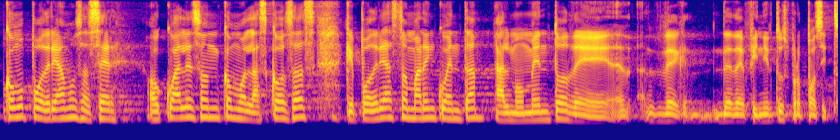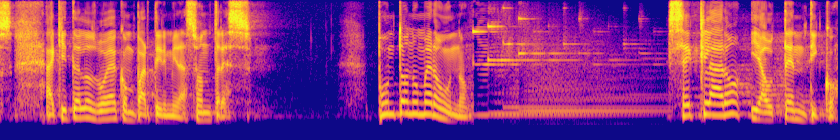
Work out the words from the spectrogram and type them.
¿cómo podríamos hacer? ¿O cuáles son como las cosas que podrías tomar en cuenta al momento de, de definir tus propósitos? Aquí te los voy a compartir, mira, son tres. Punto número uno. Sé claro y auténtico.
